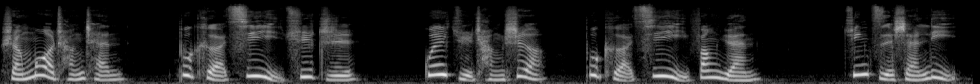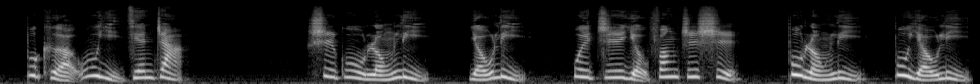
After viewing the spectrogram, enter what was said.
绳墨成尘，不可欺以曲直；规矩成设。不可欺以方圆，君子神力不可污以奸诈。是故隆礼有礼，谓之有方之士；不隆礼不有礼，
